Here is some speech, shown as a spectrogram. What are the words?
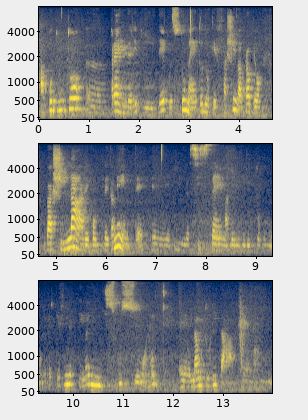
ha potuto eh, prendere piede questo metodo che faceva proprio vacillare completamente eh, il sistema del diritto comune, perché rimetteva in discussione eh, l'autorità eh, di,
